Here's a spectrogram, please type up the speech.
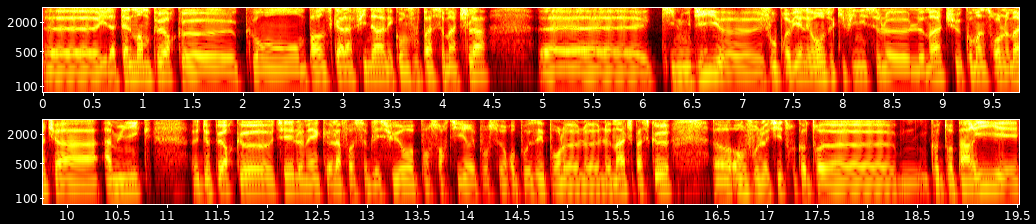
il a tellement peur qu'on pense qu'à la finale et qu'on joue pas ce match-là, qui nous dit, je vous préviens, les 11 qui finissent le, match commenceront le match à, Munich, de peur que, tu sais, le mec, la fausse blessure pour sortir et pour se reposer pour le, match, parce que euh, on joue le titre contre euh, contre Paris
